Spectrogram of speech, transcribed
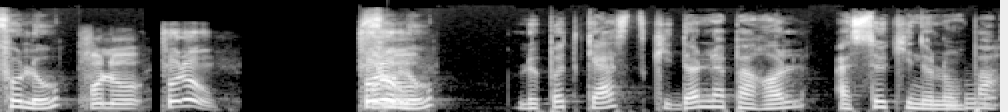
Follow. Follow. Follow. Follow. le podcast qui donne la parole à ceux qui ne l'ont pas.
